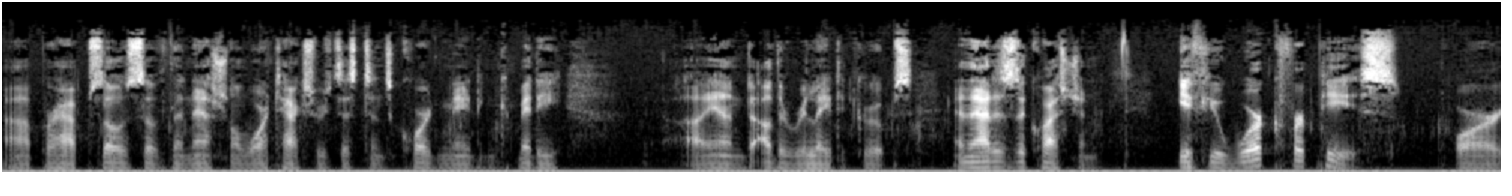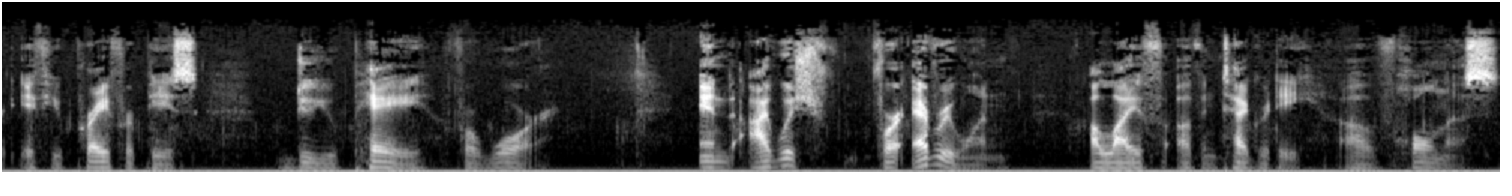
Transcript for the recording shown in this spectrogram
uh, perhaps those of the National War Tax Resistance Coordinating Committee uh, and other related groups. And that is the question if you work for peace, or if you pray for peace, do you pay for war? And I wish for everyone a life of integrity, of wholeness.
